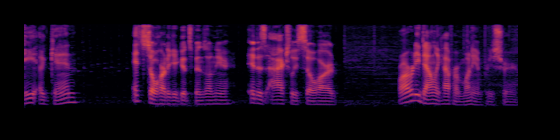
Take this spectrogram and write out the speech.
Eight again? It's so hard to get good spins on here. It is actually so hard. We're already down like half our money, I'm pretty sure.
